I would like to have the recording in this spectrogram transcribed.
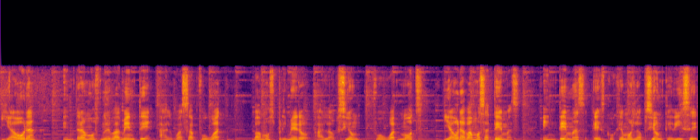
Y ahora entramos nuevamente al WhatsApp Forward, vamos primero a la opción Forward Mods y ahora vamos a temas. En temas escogemos la opción que dice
